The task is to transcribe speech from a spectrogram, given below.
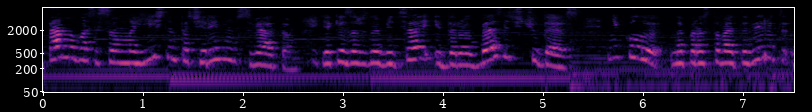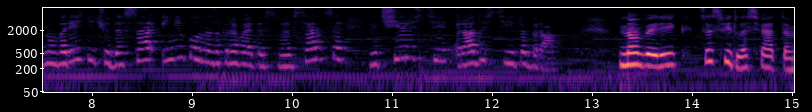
Вітаємо вас із магічним та чарівним святом, яке завжди обіцяє і дарує безліч чудес. Ніколи не переставайте вірити в новорічні чудеса і ніколи не закривайте своє серце від щирості, радості і добра. Новий рік це світле свято,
